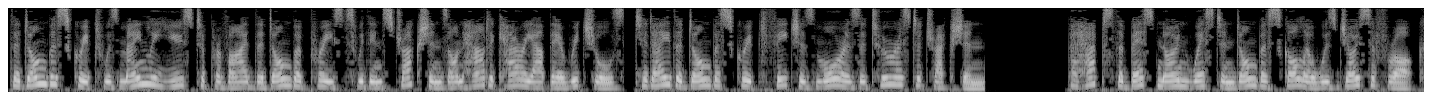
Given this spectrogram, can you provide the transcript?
The Dongba script was mainly used to provide the Dongba priests with instructions on how to carry out their rituals. Today the Dongba script features more as a tourist attraction. Perhaps the best known Western Dongba scholar was Joseph Rock.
